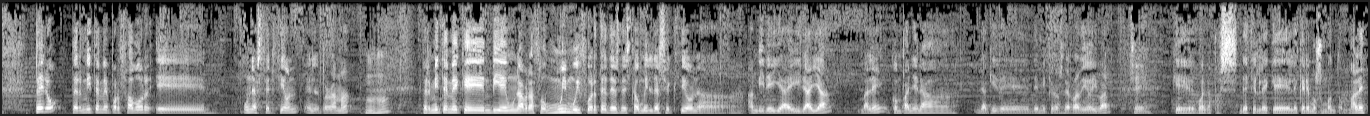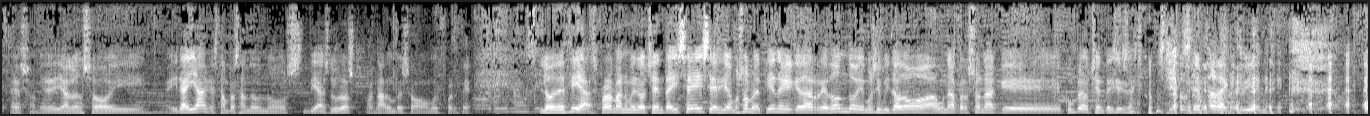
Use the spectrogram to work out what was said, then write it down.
pero permíteme por favor eh, una excepción en el programa. Ujú. Permíteme que envíe un abrazo muy muy fuerte desde esta humilde sección a, a Mireia Iraya, ¿vale? Compañera de aquí de, de micros de Radio Ibar, Sí. que bueno, pues decirle que le queremos un montón, ¿vale? Eso, a Mireia Alonso y e Iraya, que están pasando unos días duros, pues nada, un beso muy fuerte. Lo decías, programa número 86, y decíamos, hombre, tiene que quedar redondo, y hemos invitado a una persona que cumple 86 años la semana que viene.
